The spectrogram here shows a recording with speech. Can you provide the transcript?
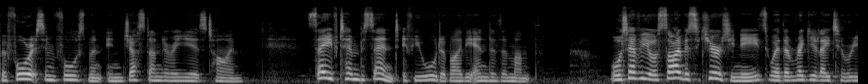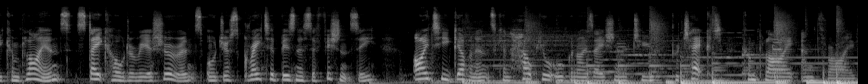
before its enforcement in just under a year's time. Save 10% if you order by the end of the month. Whatever your cybersecurity needs, whether regulatory compliance, stakeholder reassurance, or just greater business efficiency, IT Governance can help your organisation to protect, comply, and thrive.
